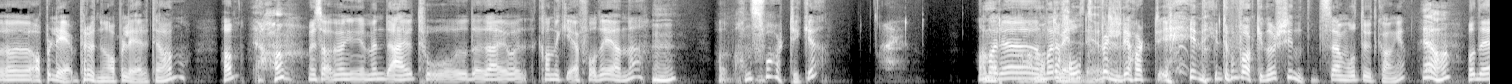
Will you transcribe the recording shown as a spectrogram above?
eh, appeller, prøvde hun å appellere til han. han men, sa, men, men det er jo to det er jo, Kan ikke jeg få det ene? Mm. Han, han svarte ikke. Han Han bare, måtte- han han bare holdt veldig- veldig hardt i de to bakkene og skyndte seg mot utgangen. Ja. Det,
